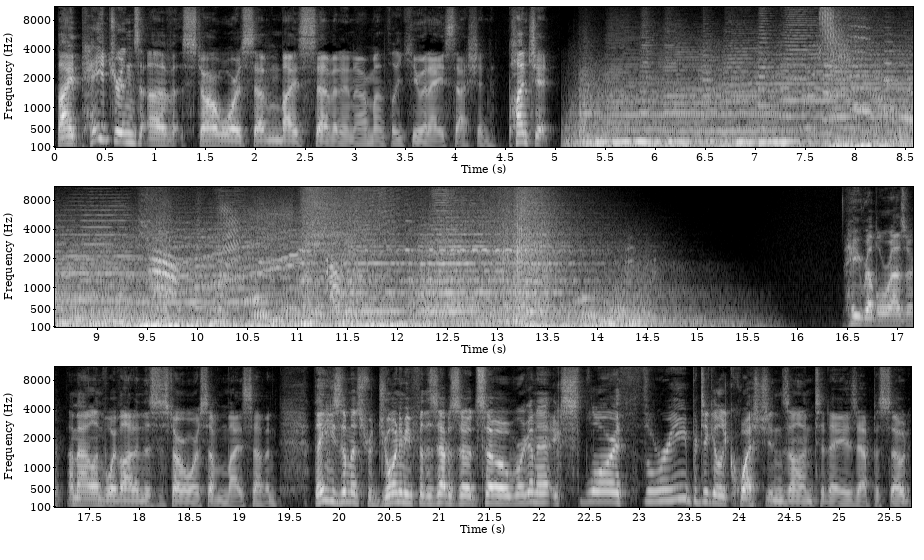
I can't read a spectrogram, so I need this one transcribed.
by patrons of Star Wars 7 by 7 in our monthly Q&A session. Punch it. Hey, Rebel Rouser. I'm Allen Voivod, and this is Star Wars 7 by 7 Thank you so much for joining me for this episode. So, we're going to explore three particular questions on today's episode.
